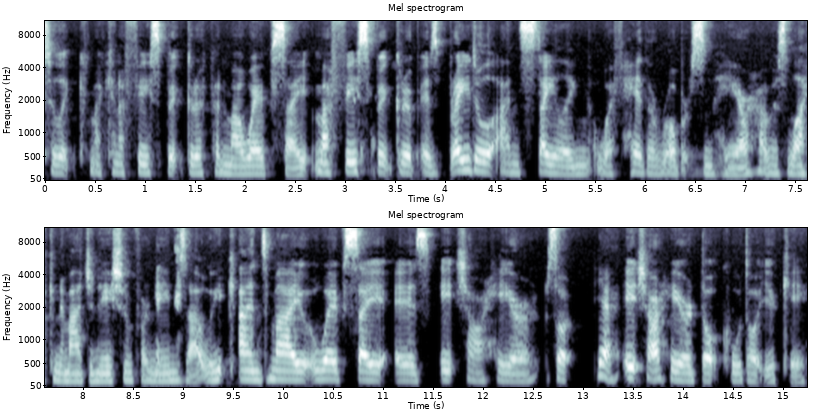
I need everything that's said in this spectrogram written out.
to like my kind of Facebook group and my website. My Facebook group is Bridal and Styling with Heather Robertson Hair. I was lacking imagination for names that week. And my website is HR Hair. So yeah, hrhair.co.uk.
